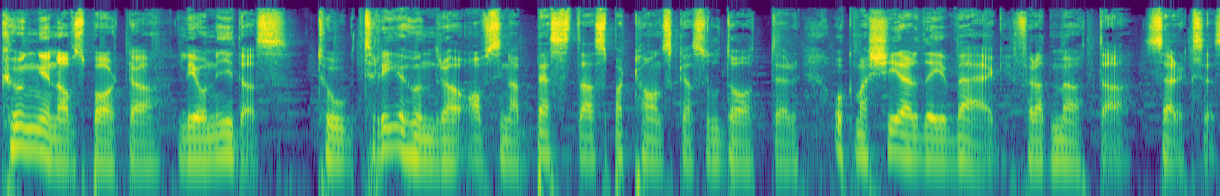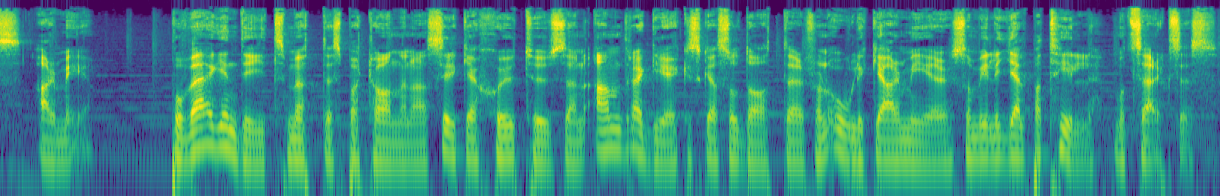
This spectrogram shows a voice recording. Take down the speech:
Kungen av Sparta, Leonidas, tog 300 av sina bästa spartanska soldater och marscherade iväg för att möta Xerxes armé. På vägen dit mötte spartanerna cirka 7000 andra grekiska soldater från olika arméer som ville hjälpa till mot Xerxes.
